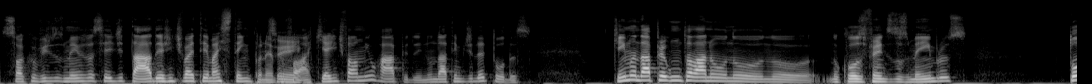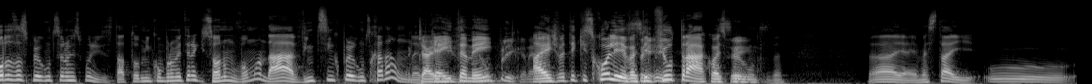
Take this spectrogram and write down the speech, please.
Só que o vídeo dos membros vai ser editado e a gente vai ter mais tempo, né, pra Sim. falar. Aqui a gente fala meio rápido e não dá tempo de ler todas. Quem mandar a pergunta lá no, no, no, no Close Friends dos membros, todas as perguntas serão respondidas, tá? Tô me comprometendo aqui. Só não vão mandar 25 perguntas cada um, né? Porque aí, também Complica, né? Aí a gente vai ter que escolher, vai ter que Sim. filtrar quais Sim. perguntas, né? Ai, ai, mas tá aí. O.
